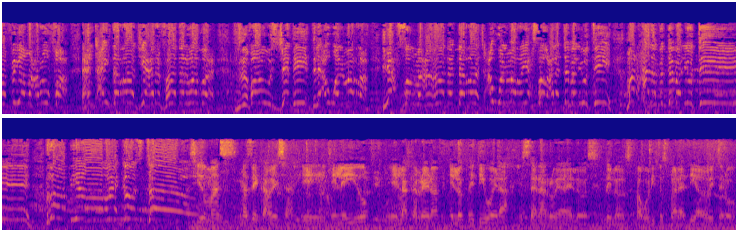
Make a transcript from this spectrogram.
القوة الإضافية معروفة عند أي دراج يعرف هذا الوضع فوز جديد لأول مرة يحصل مع هذا الدراج أول مرة يحصل على دبليو تي مرحلة في الدبليو تي رابيو أغوستو Ha sido más, más de cabeza. Eh, he leído eh, la carrera. El objetivo era estar a rueda de los, de los favoritos para el día de hoy, pero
